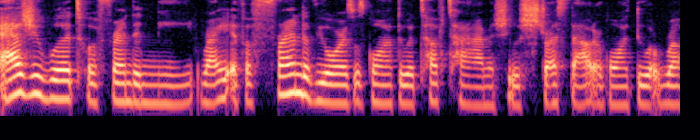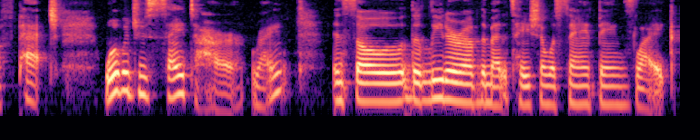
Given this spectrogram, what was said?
as you would to a friend in need, right? If a friend of yours was going through a tough time and she was stressed out or going through a rough patch, what would you say to her, right? And so the leader of the meditation was saying things like,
